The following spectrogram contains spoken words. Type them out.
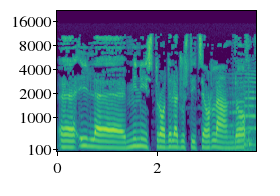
eh, il eh, ministro della giustizia Orlando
